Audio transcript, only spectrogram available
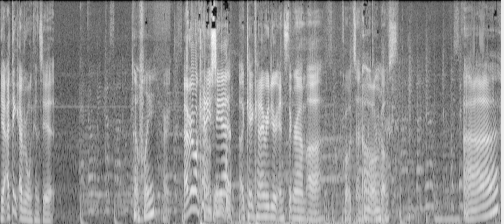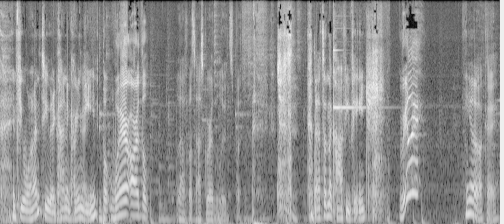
Yeah, I think everyone can see it. Hopefully. All right. Everyone, can you see it? Okay, can I read your Instagram uh quotes and like, your Oh. posts? Uh, if you want to, they're kind of cringy. But where are the? I was about to ask where are the lewds, but That's on the Ko-fi page. really? Yeah. Okay.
